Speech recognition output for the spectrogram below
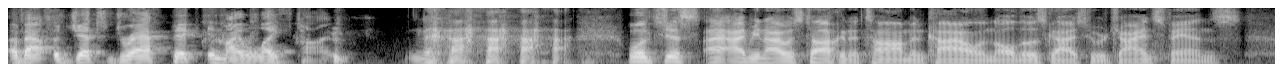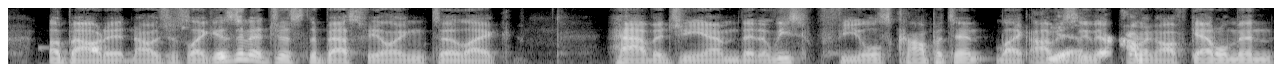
about a Jets draft pick in my lifetime. well, it's just, I, I, mean, I was talking to Tom and Kyle and all those guys who were Giants fans about it. And I was just like, isn't it just the best feeling to like have a GM that at least feels competent? Like, obviously, yeah. they're coming off Gettleman.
